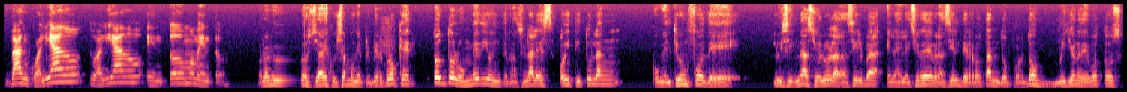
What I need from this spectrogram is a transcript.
Banco Aliado, tu aliado en todo momento. Hola amigos, ya escuchamos en el primer bloque todos los medios internacionales hoy titulan con el triunfo de Luis Ignacio Lula da Silva en las elecciones de Brasil, derrotando por dos millones de votos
